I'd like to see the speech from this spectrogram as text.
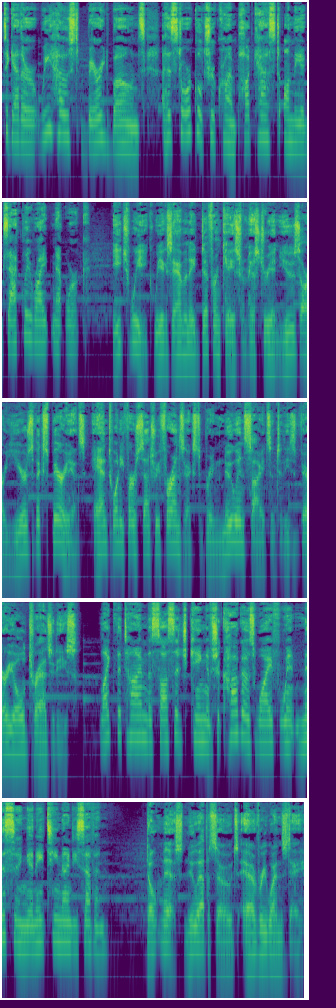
Together, we host Buried Bones, a historical true crime podcast on the Exactly Right Network. Each week, we examine a different case from history and use our years of experience and 21st century forensics to bring new insights into these very old tragedies. Like the time the Sausage King of Chicago's wife went missing in 1897. Don't miss new episodes every Wednesday.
